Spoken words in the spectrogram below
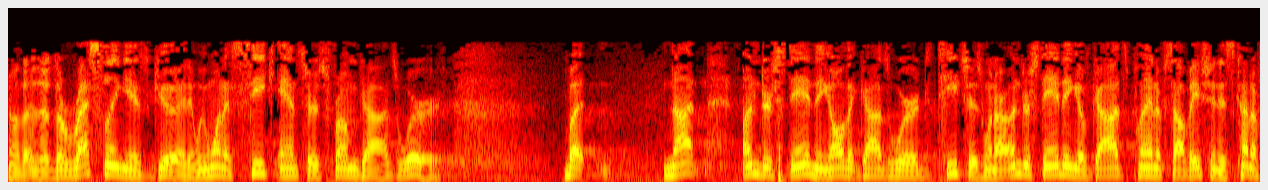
No, the, the, the wrestling is good, and we want to seek answers from God's Word. But not understanding all that God's Word teaches, when our understanding of God's plan of salvation is kind of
